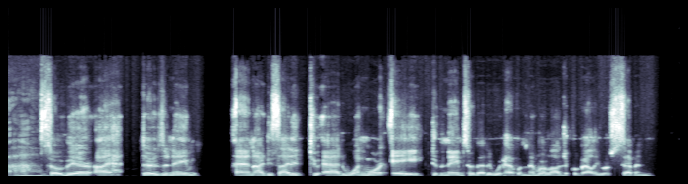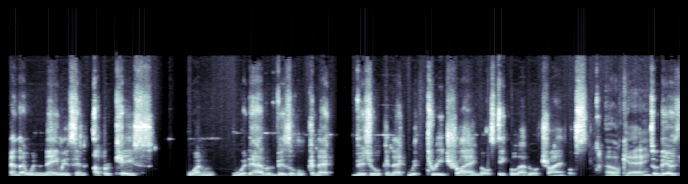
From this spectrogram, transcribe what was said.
Ah. So there I there's a name, and I decided to add one more A to the name so that it would have a numerological value of seven, and that when the name is in uppercase, one would have a visible connect visual connect with three triangles, equilateral triangles. Okay. So there's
